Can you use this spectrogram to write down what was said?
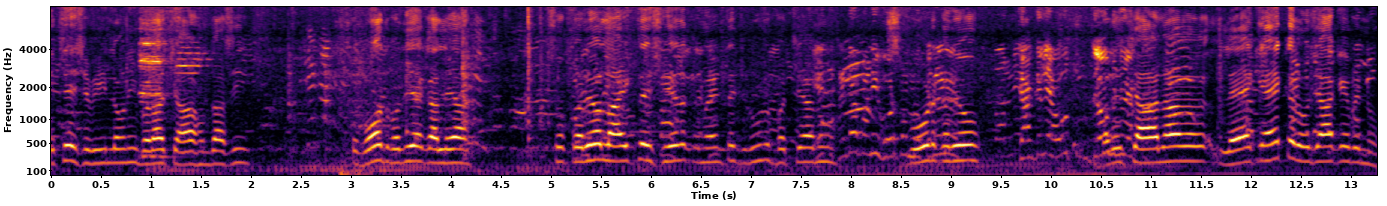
ਇੱਥੇ ਸ਼ਬੀਲ ਲਾਉਣੀ ਬੜਾ ਚਾਹ ਹੁੰਦਾ ਸੀ। ਤੇ ਬਹੁਤ ਵਧੀਆ ਗੱਲ ਆ। ਸੋ ਕਰਿਓ ਲਾਈਕ ਤੇ ਸ਼ੇਅਰ ਕਮੈਂਟ ਤੇ ਜਰੂਰ ਬੱਚਿਆਂ ਨੂੰ ਸਪੋਰਟ ਕਰਿਓ। ਜੱਗ ਲਿਆਓ ਬੜੇ ਚਾਅ ਨਾਲ ਲੈ ਕੇ ਆਏ ਘਰੋਂ ਜਾ ਕੇ ਮੈਨੂੰ।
